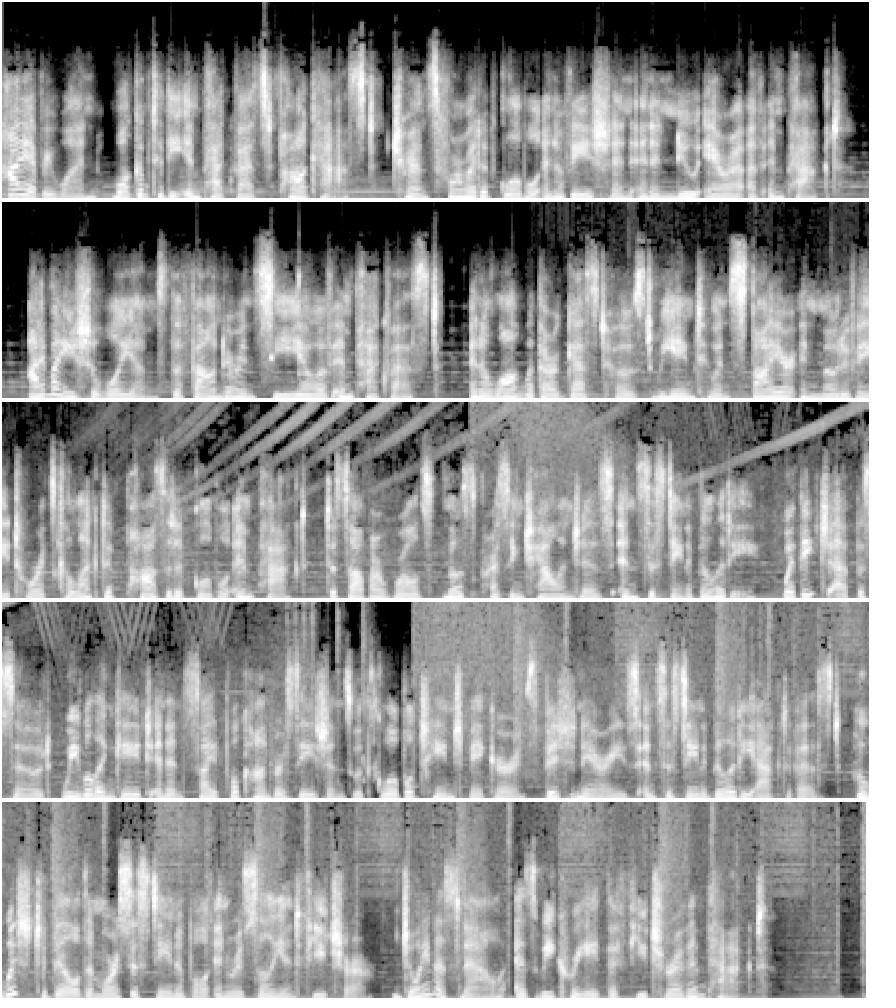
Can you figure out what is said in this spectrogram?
Hi, everyone. Welcome to the ImpactVest podcast, transformative global innovation in a new era of impact. I'm Aisha Williams, the founder and CEO of ImpactVest, and along with our guest host, we aim to inspire and motivate towards collective positive global impact to solve our world's most pressing challenges in sustainability. With each episode, we will engage in insightful conversations with global changemakers, visionaries, and sustainability activists who wish to build a more sustainable and resilient future. Join us now as we create the future of impact.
